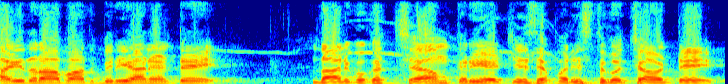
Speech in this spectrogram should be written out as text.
హైదరాబాద్ బిర్యానీ అంటే దానికి ఒక ఛామ్ క్రియేట్ చేసే పరిస్థితికి వచ్చామంటే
